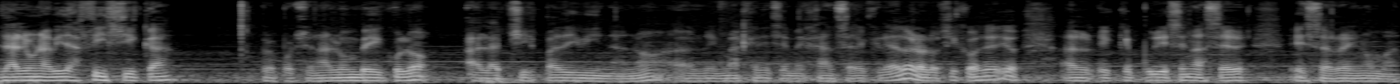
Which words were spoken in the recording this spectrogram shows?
darle una vida física, proporcionarle un vehículo a la chispa divina, ¿no? a la imagen y semejanza del Creador, a los hijos de Dios, al, eh, que pudiesen hacer ese reino humano.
